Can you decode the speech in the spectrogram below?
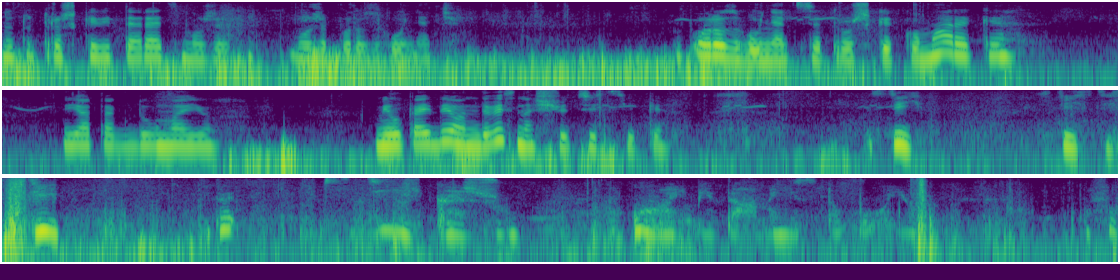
Ну тут трошки вітерець може, може порозгонять. Порозгоняться трошки комарики. Я так думаю. Мілка, йди, он дивись на що ці стіки. Стій. Стій, стій, стій. Стій, кажу. Ой, біда мені з тобою. Фу.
